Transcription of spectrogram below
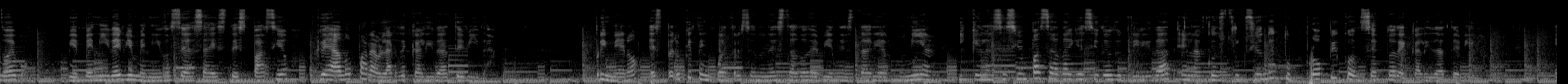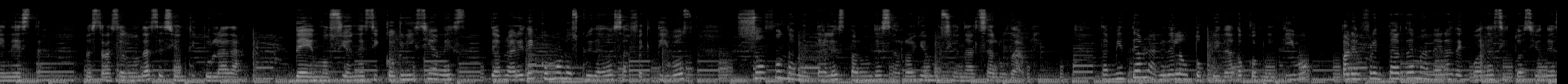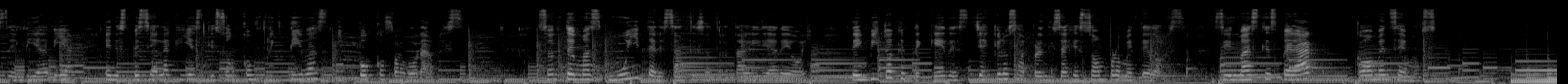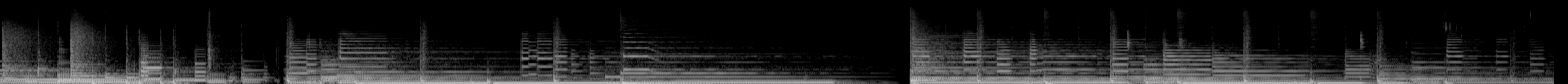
nuevo. Bienvenida y bienvenido seas a este espacio creado para hablar de calidad de vida. Primero, espero que te encuentres en un estado de bienestar y armonía y que la sesión pasada haya sido de utilidad en la construcción de tu propio concepto de calidad de vida. En esta, nuestra segunda sesión titulada de emociones y cogniciones, te hablaré de cómo los cuidados afectivos son fundamentales para un desarrollo emocional saludable. También te hablaré del autocuidado cognitivo para enfrentar de manera adecuada situaciones del día a día, en especial aquellas que son conflictivas y poco favorables. Son temas muy interesantes a tratar el día de hoy. Te invito a que te quedes, ya que los aprendizajes son prometedores. Sin más que esperar, comencemos.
